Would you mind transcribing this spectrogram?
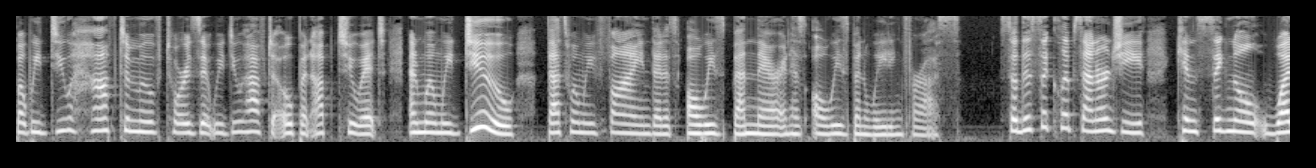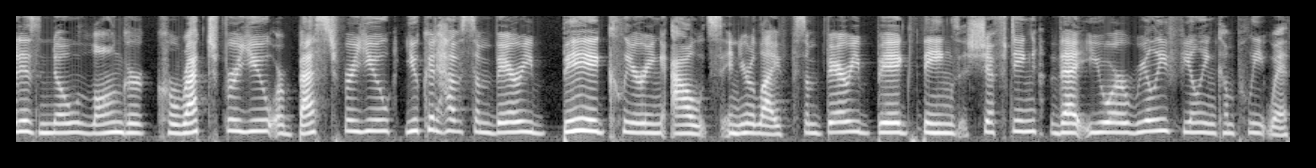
but we do have to move towards it. We do have to open up to it. And when we do, that's when we find that it's always been there and has always been waiting for us. So, this eclipse energy can signal what is no longer correct for you or best for you. You could have some very big clearing outs in your life, some very big things shifting that you're really feeling complete with.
